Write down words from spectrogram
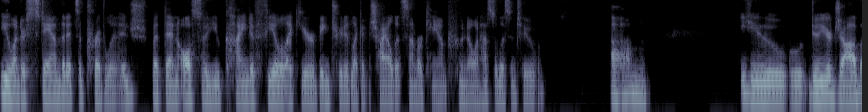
you understand that it's a privilege, but then also you kind of feel like you're being treated like a child at summer camp who no one has to listen to. Um, you do your job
